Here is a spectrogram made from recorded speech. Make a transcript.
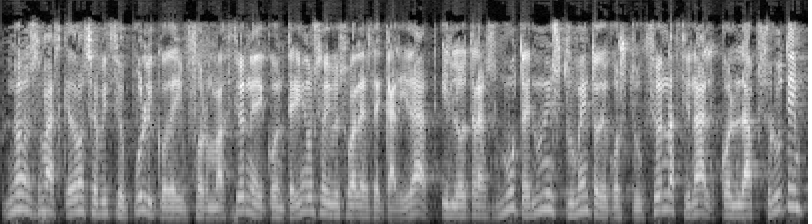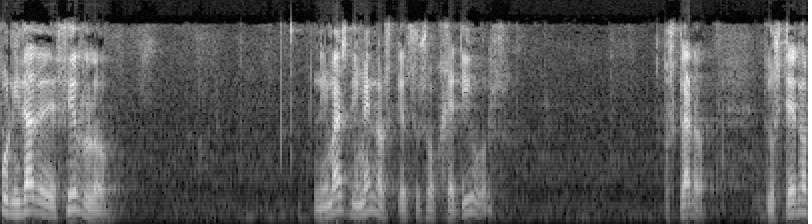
no es más que dar un servicio público de información y de contenidos audiovisuales de calidad y lo transmuta en un instrumento de construcción nacional con la absoluta impunidad de decirlo, ni más ni menos que sus objetivos, pues claro, que usted no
